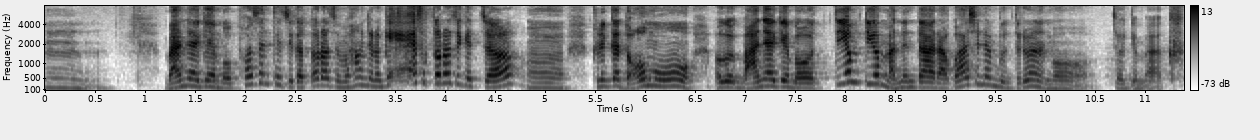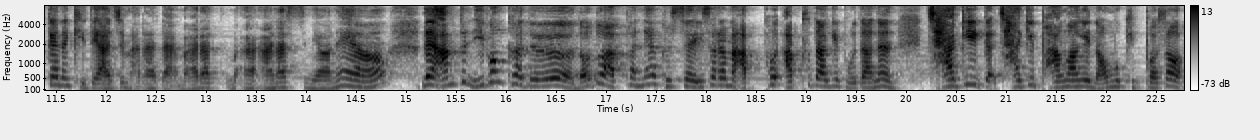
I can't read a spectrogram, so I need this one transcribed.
음. 만약에 뭐 퍼센테지가 떨어지면 확률은 계속 떨어지겠죠. 어, 그러니까 너무 어, 만약에 뭐 띄엄띄엄 맞는다라고 하시는 분들은 뭐 저기 막 크게는 기대하지 말아다 말아 않았으면 해요. 네, 아무튼 이번 카드 너도 아팠냐? 글쎄 이 사람은 아프 아프다기보다는 자기 자기 방황이 너무 깊어서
